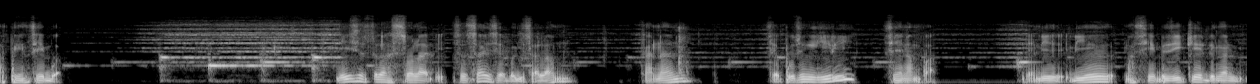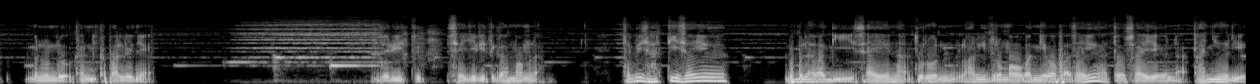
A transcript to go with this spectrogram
apa yang saya buat. Jadi setelah solat selesai saya bagi salam kanan, saya pusing ke kiri, saya nampak. Dan dia dia masih berzikir dengan menundukkan kepalanya. Jadi saya jadi tergamam lah. Tapi hati saya berbelah bagi. Saya nak turun lari turun bawa panggil bapak saya atau saya nak tanya dia.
